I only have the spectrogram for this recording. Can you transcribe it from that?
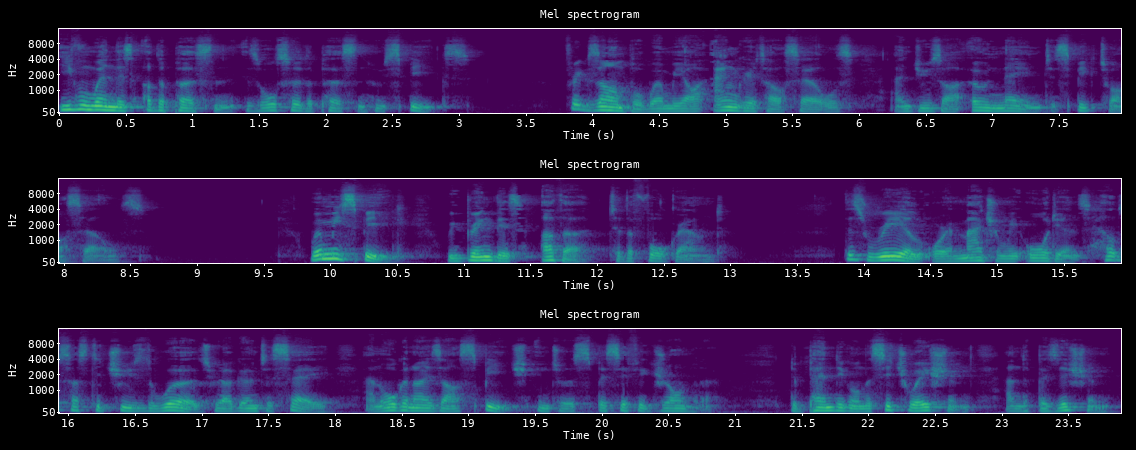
even when this other person is also the person who speaks. For example, when we are angry at ourselves and use our own name to speak to ourselves. When we speak, we bring this other to the foreground. This real or imaginary audience helps us to choose the words we are going to say and organize our speech into a specific genre, depending on the situation and the position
